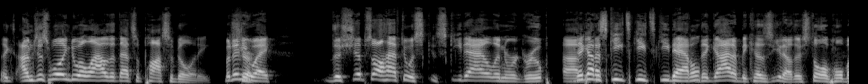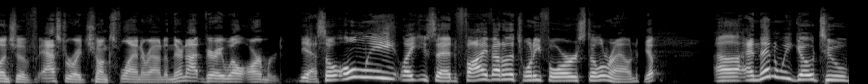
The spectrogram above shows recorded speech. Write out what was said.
Like, I'm just willing to allow that that's a possibility. But Sure. anyway, the ships all have to sk- skedaddle and regroup. Uh, They got to skeet skeet skedaddle. They got it because you know there's still a whole bunch of asteroid chunks flying around, and they're not very well armored. yeah, so only like you said, five out of the twenty-four are still around. Yep. Uh, and then we go to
